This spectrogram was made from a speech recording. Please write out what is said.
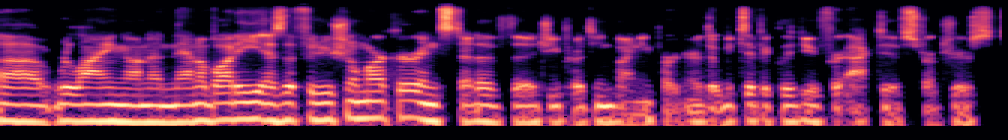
uh, relying on a nanobody as the fiducial marker instead of the G protein binding partner that we typically do for active structures.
